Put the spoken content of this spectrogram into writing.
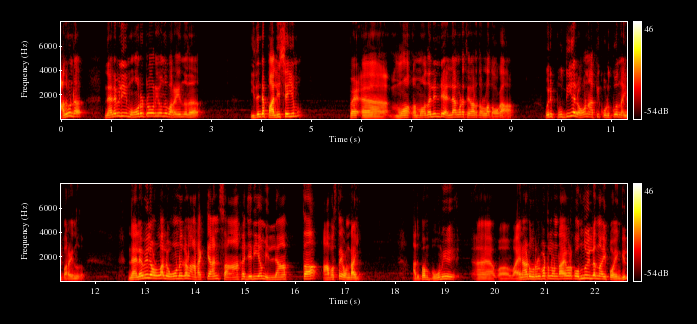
അതുകൊണ്ട് നിലവിൽ ഈ മോറട്ടോറിയം എന്ന് പറയുന്നത് ഇതിന്റെ പലിശയും മുതലിന്റെ എല്ലാം കൂടെ ചേർത്തുള്ള തുക ഒരു പുതിയ ലോണാക്കി കൊടുക്കുമെന്നായി പറയുന്നത്. നിലവിലുള്ള ലോണുകൾ അടയ്ക്കാൻ സാഹചര്യം ഇല്ലാത്ത അവസ്ഥയുണ്ടായി. അതിപ്പം ഭൂമി വയനാട് ഉരുൾപൊട്ടൽ ഉരുൾപൊട്ടലുണ്ടായവർക്കൊന്നുമില്ലെന്നായി പോയെങ്കിൽ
